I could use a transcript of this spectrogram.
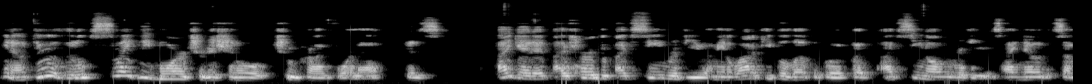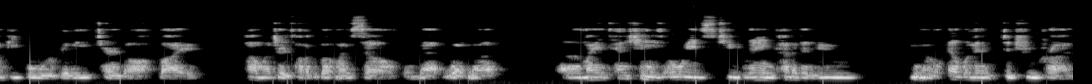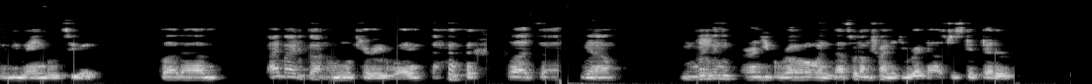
you know, do a little slightly more traditional true crime format because I get it. I've heard, I've seen review. I mean, a lot of people love the book, but I've seen all the reviews. I know that some people were really turned off by how much I talk about myself and that whatnot. Uh, my intention is always to bring kind of a new, you know, element to true crime, a new angle to it. But um, I might have gotten a little carried away. but uh, you know, you live and you learn, you grow, and that's what I'm trying to do right now is just get better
